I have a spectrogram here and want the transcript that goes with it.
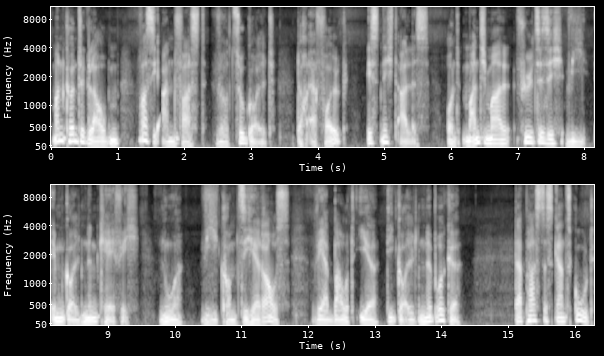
Man könnte glauben, was sie anfasst, wird zu Gold. Doch Erfolg ist nicht alles. Und manchmal fühlt sie sich wie im goldenen Käfig. Nur, wie kommt sie hier raus? Wer baut ihr die goldene Brücke? Da passt es ganz gut,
